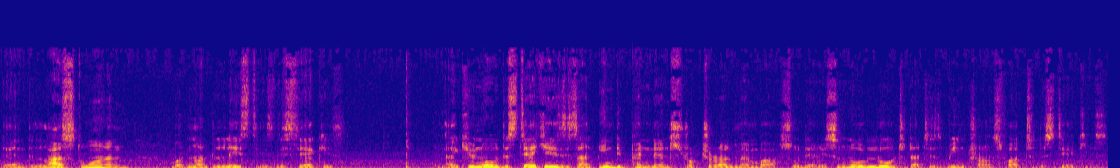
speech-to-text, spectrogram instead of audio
Then the last one but not least is the staircase. Like you know the staircase is an independent structural member so there is no load that is being transferred to the staircase.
